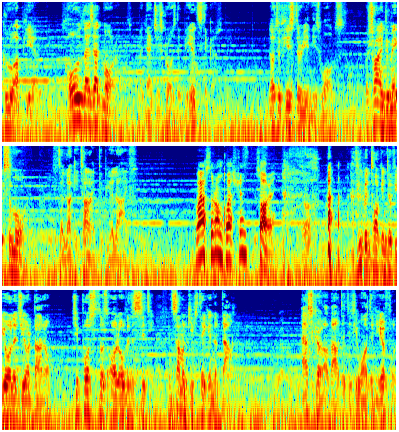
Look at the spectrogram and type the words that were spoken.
Grew up here, cold as Atmora, but that just grows the beard sticker. Lot of history in these walls. We're trying to make some more. It's a lucky time to be alive. Have I asked the wrong question? Sorry. Have you been talking to Viola Giordano? She posts us all over the city, and someone keeps taking them down. Ask her about it if you want an earful.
